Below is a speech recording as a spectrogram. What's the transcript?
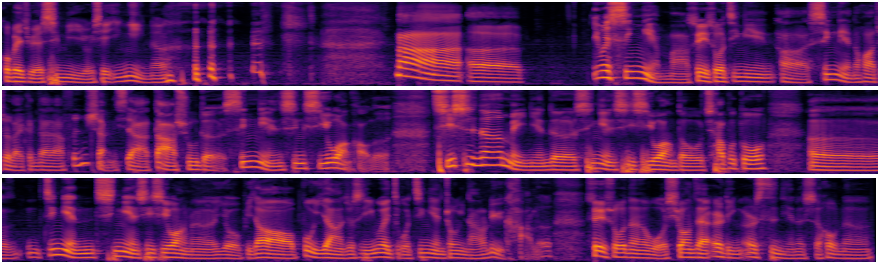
会不会觉得心里有一些阴影呢？那呃。因为新年嘛，所以说今年呃新年的话，就来跟大家分享一下大叔的新年新希望好了。其实呢，每年的新年新希望都差不多。呃，今年新年新希望呢，有比较不一样，就是因为我今年终于拿到绿卡了，所以说呢，我希望在二零二四年的时候呢。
